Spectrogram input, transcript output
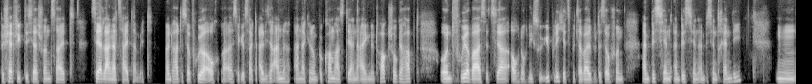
beschäftigst dich ja schon seit sehr langer Zeit damit. Ich meine, du hattest ja früher auch, als ja gesagt, all diese An Anerkennung bekommen, hast dir eine eigene Talkshow gehabt. Und früher war es jetzt ja auch noch nicht so üblich. Jetzt mittlerweile wird es ja auch schon ein bisschen, ein bisschen, ein bisschen trendy. Mm,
